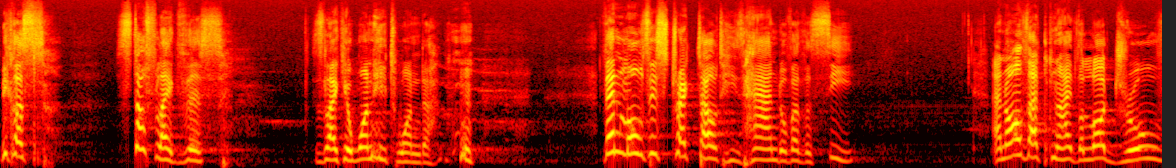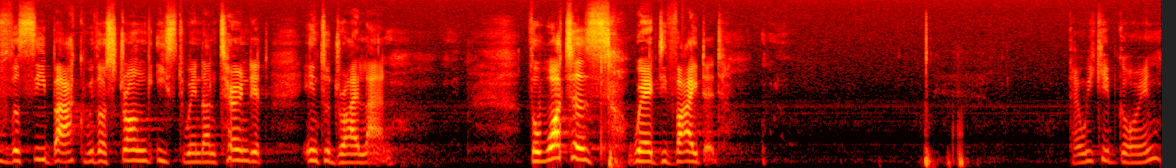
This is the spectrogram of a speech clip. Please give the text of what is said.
Because stuff like this is like a one hit wonder. then Moses stretched out his hand over the sea, And all that night, the Lord drove the sea back with a strong east wind and turned it into dry land. The waters were divided. Can we keep going?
